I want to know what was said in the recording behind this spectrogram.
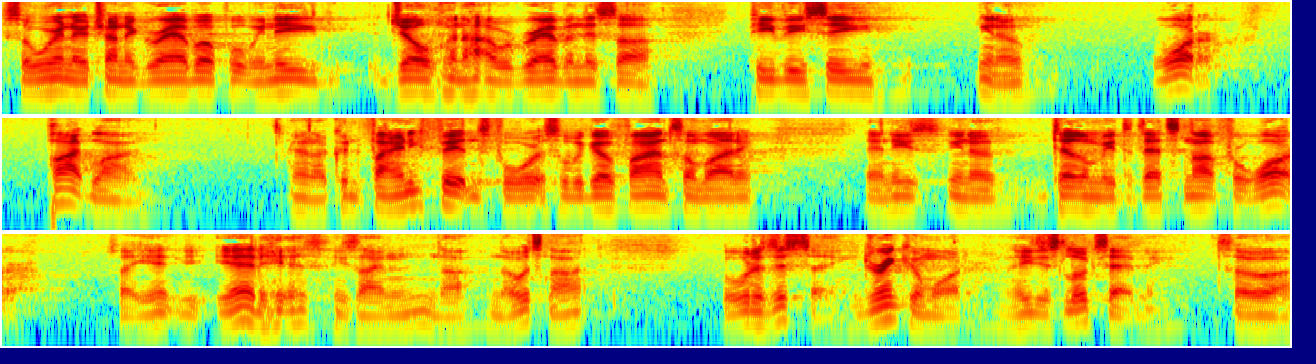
So we're in there trying to grab up what we need. Joel and I were grabbing this uh, PVC, you know, water pipeline. And I couldn't find any fittings for it, so we go find somebody, and he's, you know, telling me that that's not for water. So yeah, yeah, it is. He's like, no, no, it's not. Well, what does this say? Drinking water. And he just looks at me. So, uh,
